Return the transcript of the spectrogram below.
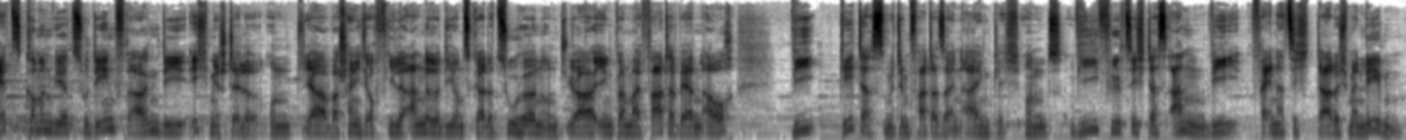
Jetzt kommen wir zu den Fragen, die ich mir stelle und ja, wahrscheinlich auch viele andere, die uns gerade zuhören und ja, irgendwann mal Vater werden auch. Wie geht das mit dem Vatersein eigentlich und wie fühlt sich das an? Wie verändert sich dadurch mein Leben?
